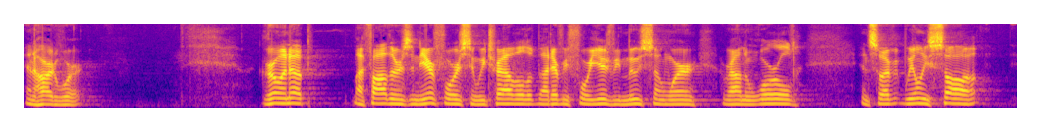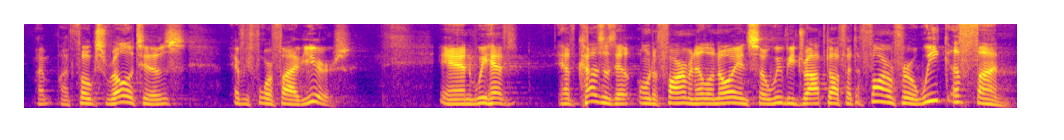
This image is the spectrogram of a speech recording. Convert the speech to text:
and hard work. Growing up, my father's in the Air Force, and we traveled about every four years. We moved somewhere around the world. And so we only saw my, my, folks' relatives every four or five years. And we have, have cousins that own a farm in Illinois, and so we'd be dropped off at the farm for a week of fun.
